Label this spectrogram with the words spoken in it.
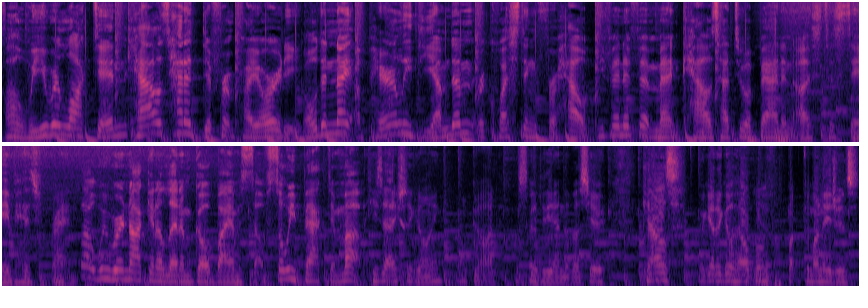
While we were locked in, Cows had a different priority. Golden Knight apparently DM'd him requesting for help, even if it meant Cows had to abandon us to save his friend. But we were not gonna let him go by himself, so we backed him up. He's actually going. Oh god, this is gonna be the end of us here. Cals, we gotta go help him. Oh, Come on, agents.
